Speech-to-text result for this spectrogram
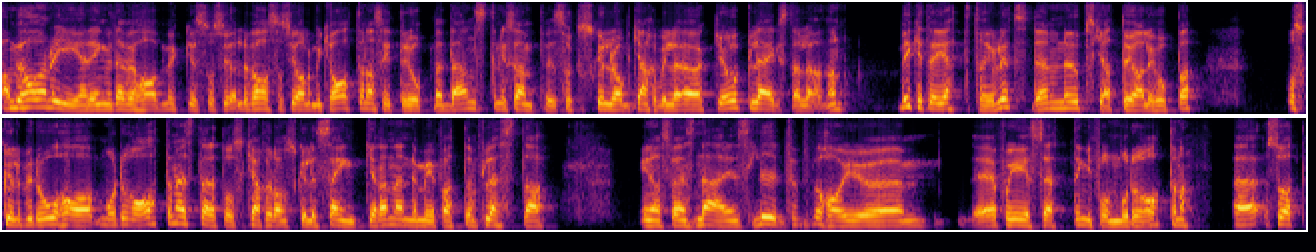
om vi har en regering där vi har, mycket social, vi har Socialdemokraterna sitter ihop med Vänstern exempelvis så skulle de kanske vilja öka upp lägsta lönen. Vilket är jättetrevligt. Den uppskattar ju allihopa. Och skulle vi då ha Moderaterna istället då så kanske de skulle sänka den ännu mer för att de flesta inom Svenskt Näringsliv har ju, eh, får ersättning från Moderaterna. Eh, så att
